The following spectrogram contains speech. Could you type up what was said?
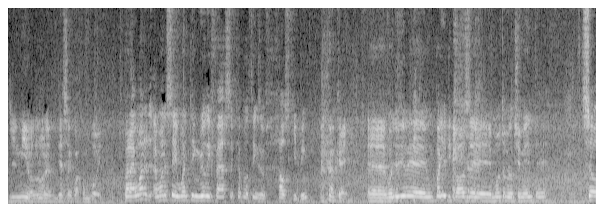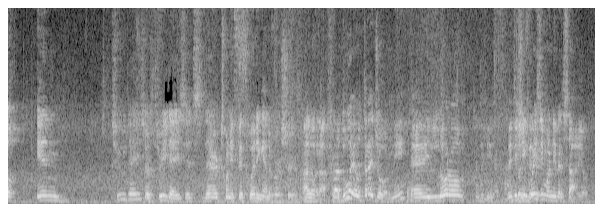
il mio l'onore di essere qua con voi. But I wanted I want to say one thing really fast, a couple of things of housekeeping. ok, eh, voglio dire un paio di cose molto velocemente. So in two days or three days, it's their 25th wedding anniversary. Allora, fra due o tre giorni è il loro 25 anniversario.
